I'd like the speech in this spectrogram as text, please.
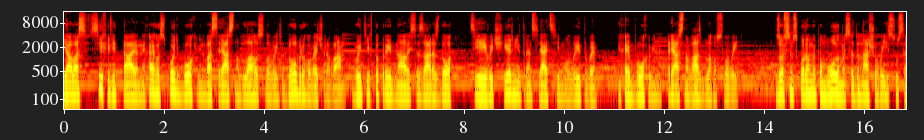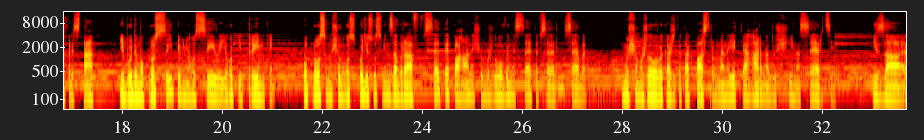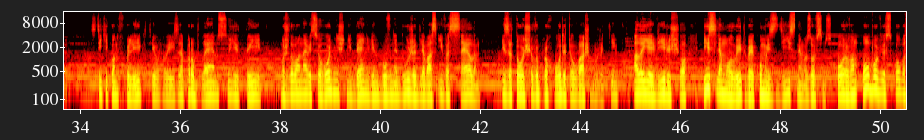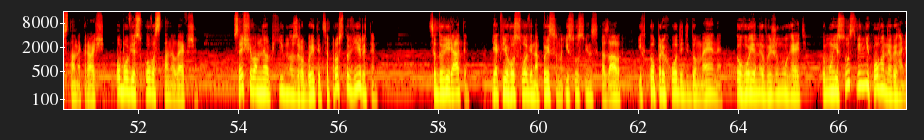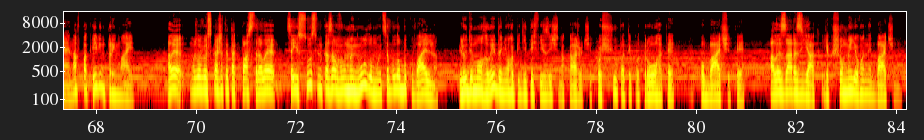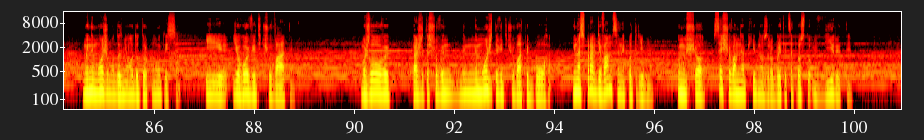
Я вас всіх вітаю. Нехай Господь Бог він вас рясно благословить. Доброго вечора вам. Ви ті, хто приєдналися зараз до цієї вечірньої трансляції молитви. Нехай Бог він рясно вас благословить. Зовсім скоро ми помолимося до нашого Ісуса Христа і будемо просити в нього сили, Його підтримки. Попросимо, щоб Господь Ісус Він забрав все те погане, що, можливо, ви несете всередині себе. Тому що, можливо, ви кажете так, пастор, в мене є тягар на душі, на серці, і за стільки конфліктів, і за проблем, суєти. Можливо, навіть сьогоднішній день він був не дуже для вас і веселим, із-за того, що ви проходите у вашому житті. Але я вірю, що після молитви, яку ми здійснимо зовсім скоро, вам обов'язково стане краще, обов'язково стане легше. Все, що вам необхідно зробити, це просто вірити це довіряти. Як в його слові написано, Ісус Він сказав: І хто приходить до мене, того я не вижену геть. Тому Ісус Він нікого не виганяє, навпаки, Він приймає. Але, можливо, ви скажете так, пастор, але це Ісус Він казав в минулому, і це було буквально. Люди могли до нього підійти фізично кажучи, пощупати, потрогати, побачити. Але зараз як? Якщо ми його не бачимо, ми не можемо до нього доторкнутися і його відчувати. Можливо, ви кажете, що ви не, можете відчувати Бога. І насправді вам це не потрібно, тому що все, що вам необхідно зробити, це просто вірити.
